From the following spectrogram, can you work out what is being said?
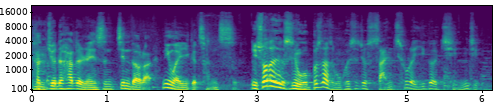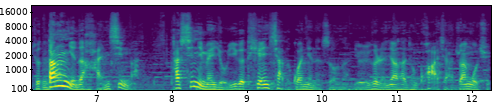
他觉得他的人生进到了另外一个层次。你说的这个事情，我不知道怎么回事，就闪出了一个情景，就当年的韩信啊，他心里面有一个天下的观念的时候呢，有一个人让他从胯下钻过去，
